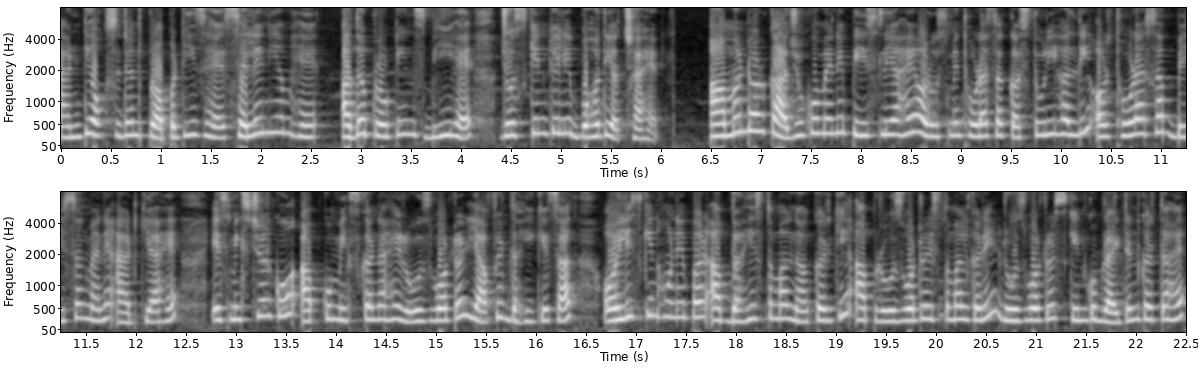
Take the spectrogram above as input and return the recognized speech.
एंटीऑक्सीडेंट प्रॉपर्टीज़ है सेलेनियम है अदर प्रोटीन्स भी है जो स्किन के लिए बहुत ही अच्छा है। आमंड और काजू को मैंने पीस लिया है और उसमें थोड़ा सा कस्तूरी हल्दी और थोड़ा सा बेसन मैंने ऐड किया है। इस मिक्सचर को आपको मिक्स करना है रोज़ वाटर या फिर दही के साथ। ऑयली स्किन होने पर आप दही इस्तेमाल ना करके आप रोज़ वाटर इस्तेमाल करें। रोज़ वाटर स्किन को ब्राइटन करता है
